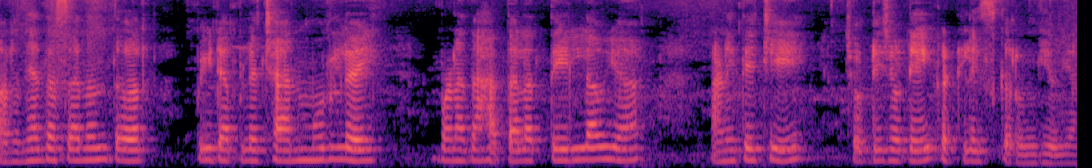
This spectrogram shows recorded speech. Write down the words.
अर्ध्या तासानंतर पीठ आपलं छान मुरलं आहे आपण आता हाताला तेल लावूया आणि त्याचे छोटे छोटे कटलेस करून घेऊया.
